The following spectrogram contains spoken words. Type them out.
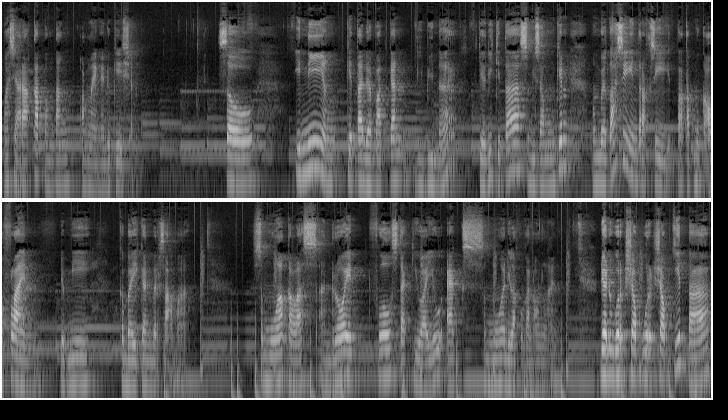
masyarakat tentang online education. So, ini yang kita dapatkan di Binar. Jadi kita sebisa mungkin membatasi interaksi tatap muka offline demi kebaikan bersama semua kelas Android, full stack UI UX semua dilakukan online. Dan workshop-workshop kita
